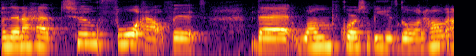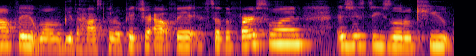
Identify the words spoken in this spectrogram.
And then I have two full outfits that one of course will be his going home outfit, one will be the hospital picture outfit. So the first one is just these little cute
